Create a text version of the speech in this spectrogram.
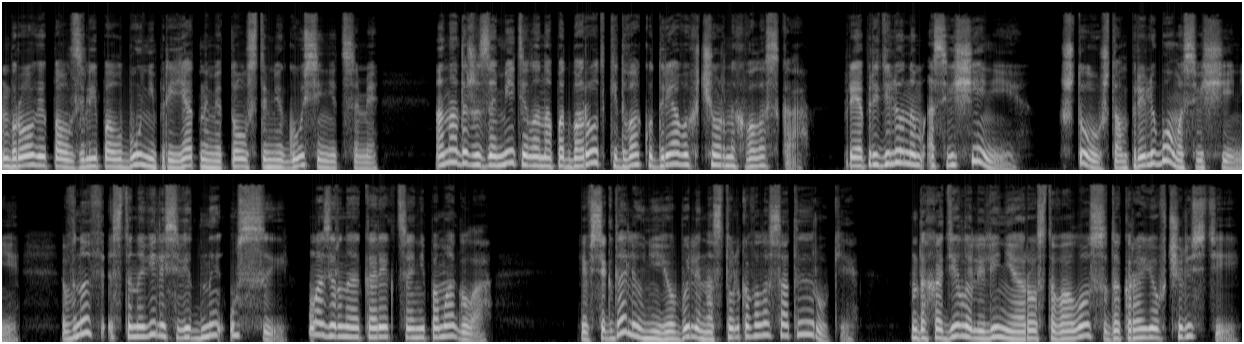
Брови ползли по лбу неприятными толстыми гусеницами. Она даже заметила на подбородке два кудрявых черных волоска. При определенном освещении, что уж там при любом освещении, вновь становились видны усы. Лазерная коррекция не помогла. И всегда ли у нее были настолько волосатые руки? Доходила ли линия роста волос до краев челюстей?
